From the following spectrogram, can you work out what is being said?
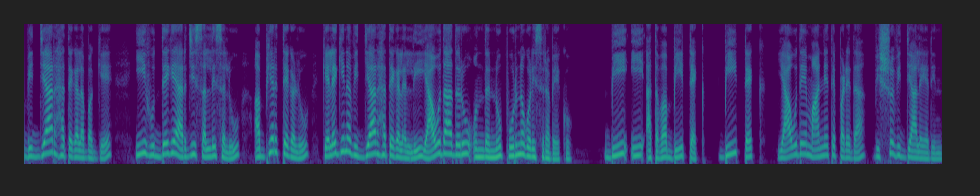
ವಿದ್ಯಾರ್ಹತೆಗಳ ಬಗ್ಗೆ, ಈ ಹುದ್ದೆಗೆ ಅರ್ಜಿ ಸಲ್ಲಿಸಲು ಅಭ್ಯರ್ಥಿಗಳು ಕೆಳಗಿನ ವಿದ್ಯಾರ್ಹತೆಗಳಲ್ಲಿ ಯಾವುದಾದರೂ ಒಂದನ್ನು ಪೂರ್ಣಗೊಳಿಸಿರಬೇಕು. ಬಿಇ ಅಥವಾ ಬಿಟೆಕ್ ಬಿಟೆಕ್ ಯಾವುದೇ ಮಾನ್ಯತೆ ಪಡೆದ ವಿಶ್ವವಿದ್ಯಾಲಯದಿಂದ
